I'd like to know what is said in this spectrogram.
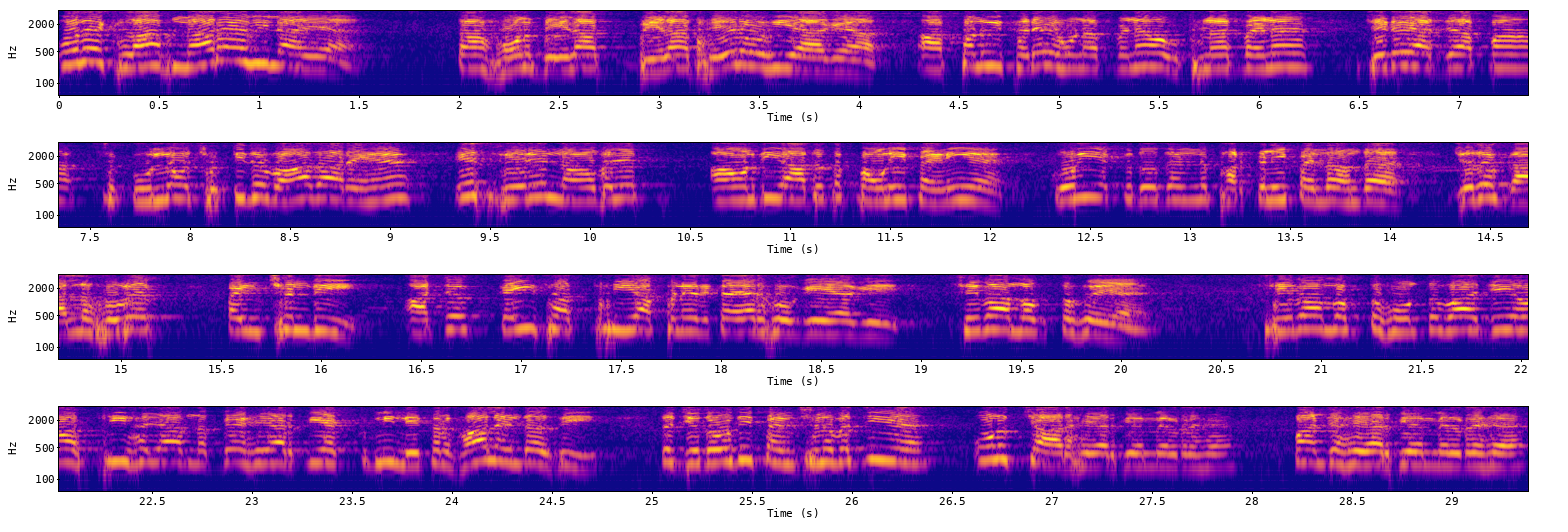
ਉਹਦੇ ਖਿਲਾਫ ਨਾਅਰੇ ਵੀ ਲਾਏ ਆ। ਤਾਂ ਹੁਣ ਬੇਲਾ ਬੇਲਾ ਫੇਰ ਉਹੀ ਆ ਗਿਆ। ਆਪਾਂ ਨੂੰ ਵੀ ਖੜੇ ਹੋਣਾ ਪੈਣਾ, ਉੱਠਣਾ ਪੈਣਾ। ਜਿਹੜੇ ਅੱਜ ਆਪਾਂ ਸਕੂਲੋਂ ਛੁੱਟੀ ਤੋਂ ਬਾਅਦ ਆ ਰਹੇ ਹਾਂ, ਇਹ ਸਵੇਰੇ 9 ਵਜੇ ਆਉਣ ਦੀ ਆਦਤ ਪਾਉਣੀ ਪੈਣੀ ਹੈ। ਕੋਈ ਇੱਕ ਦੋ ਦਿਨ ਫ਼ਰਕ ਨਹੀਂ ਪੈਂਦਾ ਹੁੰਦਾ। ਜਦੋਂ ਗੱਲ ਹੋਵੇ ਪੈਨਸ਼ਨ ਦੀ, ਅੱਜ ਕਈ ਸਾਥੀ ਆਪਣੇ ਰਿਟਾਇਰ ਹੋ ਗਏ ਹੈਗੇ, ਸੇਵਾ ਮੁਕਤ ਹੋਏ ਆ ਸੇਵਾ ਮੁਕਤ ਹੋਣ ਤੋਂ ਬਾਅਦ ਜੇ ਉਹ 80000 90000 ਰੁਪਏ ਇੱਕ ਮਹੀਨੇ ਤਨਖਾਹ ਲੈਂਦਾ ਸੀ, ਤੇ ਜਦੋਂ ਉਹਦੀ ਪੈਨਸ਼ਨ ਵੱਜੀ ਹੈ, ਉਹਨੂੰ 4000 ਰੁਪਏ ਮਿਲ ਰਿਹਾ ਹੈ 5000 ਰੁਪਏ ਮਿਲ ਰਿਹਾ ਹੈ।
